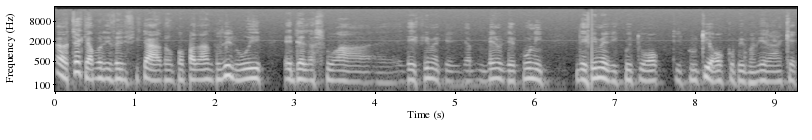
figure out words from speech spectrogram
Allora, cerchiamo di verificarlo un po' parlando di lui e della sua, eh, dei film che, almeno di alcuni dei film di cui tu, di cui ti occupi in maniera anche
